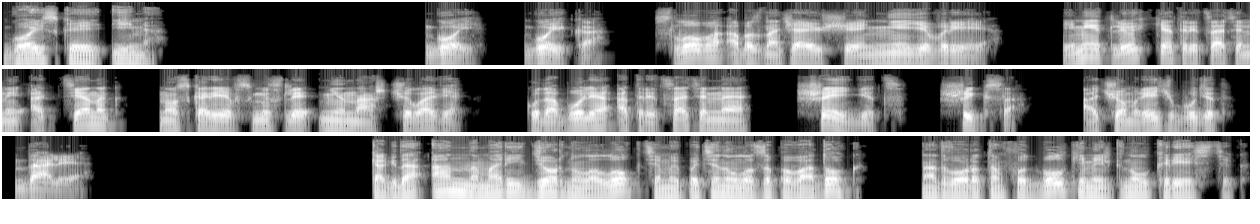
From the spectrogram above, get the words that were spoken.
гойское имя. Гой, гойка – слово, обозначающее нееврея. Имеет легкий отрицательный оттенок, но скорее в смысле «не наш человек». Куда более отрицательное Шейгец, Шикса, о чем речь будет далее. Когда Анна-Мари дернула локтем и потянула за поводок, над воротом футболки мелькнул крестик.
